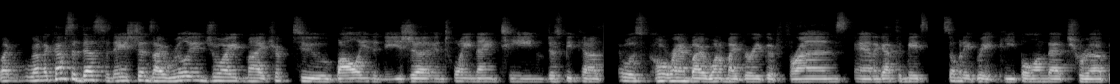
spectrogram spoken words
like when it comes to destinations, I really enjoyed my trip to Bali, Indonesia in 2019, just because it was co-ran by one of my very good friends, and I got to meet so many great people on that trip.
